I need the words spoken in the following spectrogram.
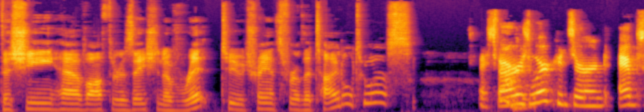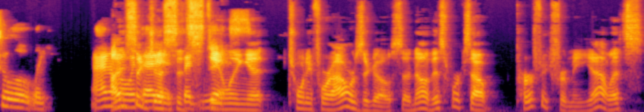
Does she have authorization of writ to transfer the title to us? As far as we're concerned, absolutely. I don't know I what that is, suggested but stealing yes. it 24 hours ago. So no, this works out perfect for me. Yeah, let's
